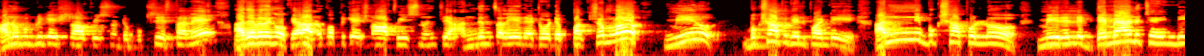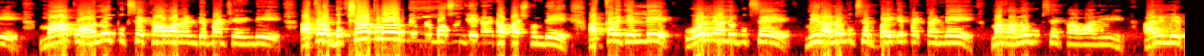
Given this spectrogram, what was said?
అను పబ్లికేషన్ ఆఫీస్ నుండి బుక్స్ ఇస్తానే అదేవిధంగా ఒకవేళ అను పబ్లికేషన్ ఆఫీస్ నుంచి అందించలేనటువంటి పక్షంలో మీరు బుక్ షాప్కి వెళ్ళిపోండి. అన్ని బుక్ షాపుల్లో మీరు వెళ్ళి డిమాండ్ చేయండి. మాకు అను బుక్సే కావాలని డిమాండ్ చేయండి. అక్కడ బుక్ షాప్లో మిమ్మల్ని మోసం చేయడానికి అవకాశం ఉంది. అక్కడికి వెళ్ళి ఓన్లీ అను బుక్సే మీరు అను బుక్సే బయట పెట్టండి. మాకు అను బుక్సే కావాలి అని మీరు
